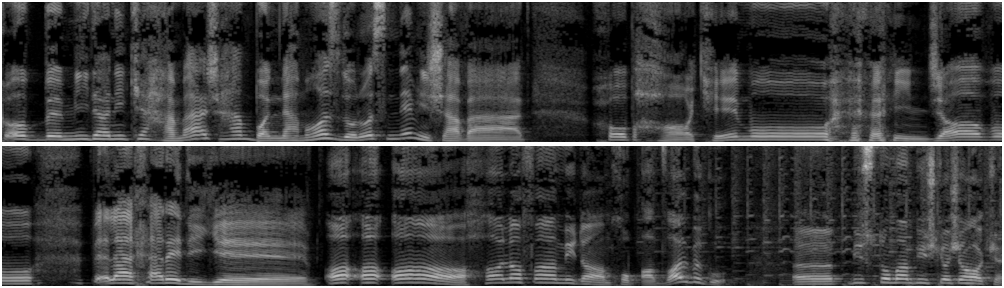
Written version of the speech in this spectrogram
خب میدانی که همش هم با نماز درست نمی‌شود. خب حاکم و اینجا و بالاخره دیگه. آ آ آ حالا فهمیدم. خب اول بگو. بیست من پیشکش حاکم.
